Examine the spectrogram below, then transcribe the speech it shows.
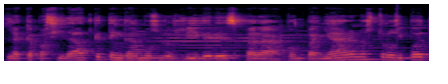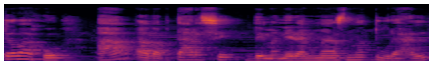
la capacidad que tengamos los líderes para acompañar a nuestro equipo de trabajo a adaptarse de manera más natural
